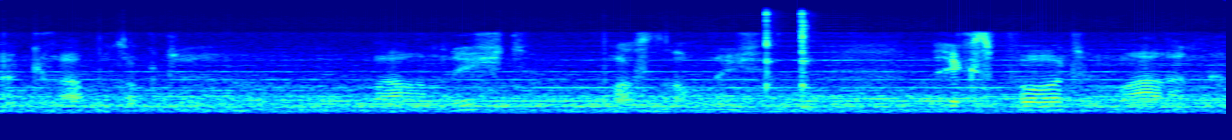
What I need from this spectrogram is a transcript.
Agrarprodukte, Waren nicht, passt auch nicht. Export, Waren.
